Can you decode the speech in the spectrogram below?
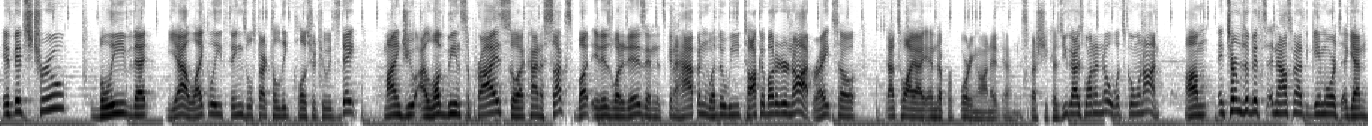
if it's true, believe that, yeah, likely things will start to leak closer to its date. Mind you, I love being surprised, so that kind of sucks, but it is what it is, and it's going to happen whether we talk about it or not, right? So that's why I end up reporting on it, and especially because you guys want to know what's going on. Um, in terms of its announcement at the Game Awards, again,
